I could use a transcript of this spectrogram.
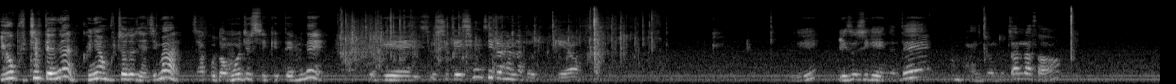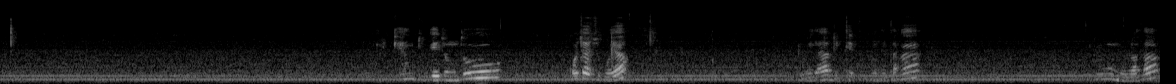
이거 붙일 때는 그냥 붙여도 되지만 자꾸 넘어질 수 있기 때문에 여기에 이쑤시개 심지를 하나 넣어줄게요. 여기 이쑤시개 있는데 한 반 정도 잘라서 이렇게 한 두 개 정도 꽂아주고요. 여기다 밑에 부분에다가 쭉 눌러서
